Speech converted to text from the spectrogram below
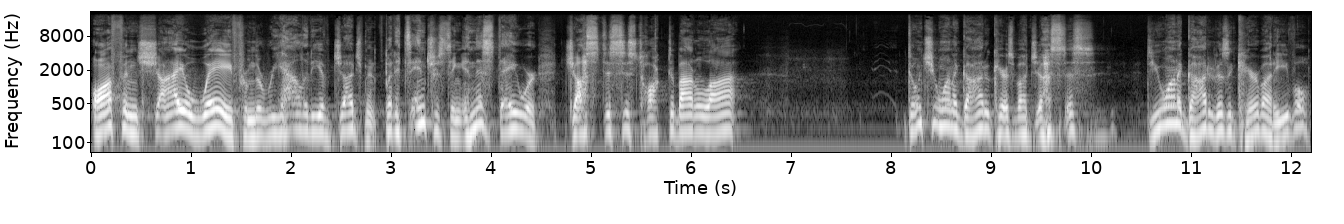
often shy away from the reality of judgment. But it's interesting, in this day where justice is talked about a lot, don't you want a God who cares about justice? Do you want a God who doesn't care about evil?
